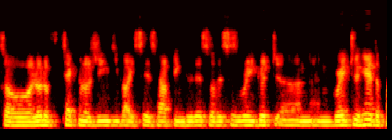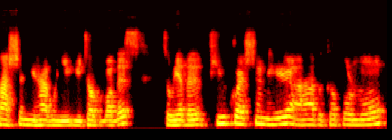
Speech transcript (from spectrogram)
So a lot of technology devices helping do this. So this is really good uh, and, and, great to hear the passion you have when you, you talk about this. So we have a few questions here. I have a couple more.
